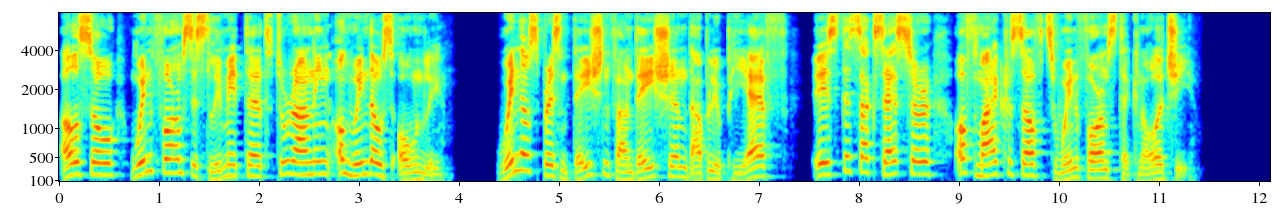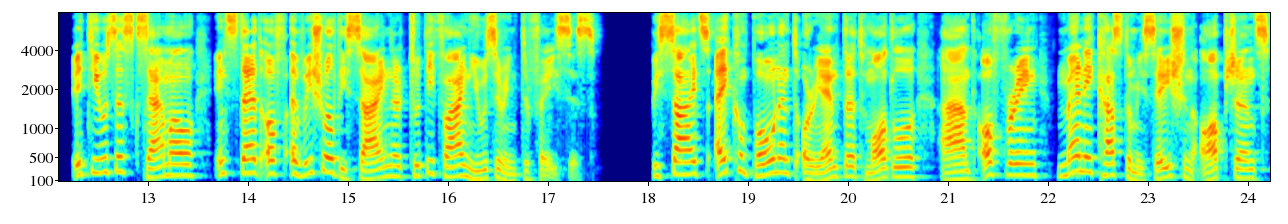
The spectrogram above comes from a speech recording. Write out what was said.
Also, WinForms is limited to running on Windows only. Windows Presentation Foundation WPF is the successor of Microsoft's WinForms technology. It uses XAML instead of a visual designer to define user interfaces. Besides a component-oriented model and offering many customization options,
